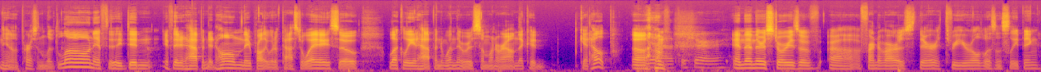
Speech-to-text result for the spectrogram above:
you know the person lived alone if they didn't if it had happened at home they probably would have passed away so luckily it happened when there was someone around that could get help um, yeah for sure and then there's stories of uh, a friend of ours, their three year old wasn't sleeping,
